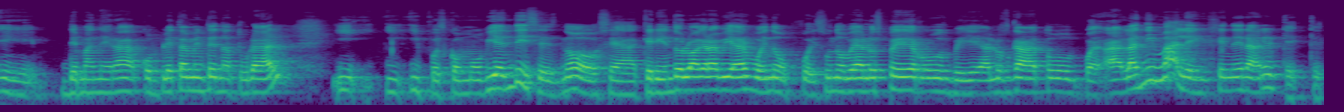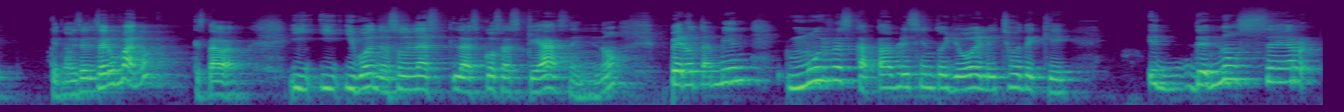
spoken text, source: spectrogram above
eh, de manera completamente natural y, y, pues como bien dices, ¿no? O sea, queriéndolo agraviar, bueno, pues uno ve a los perros, ve a los gatos, pues, al animal en general, que, que, que no es el ser humano que estaba. Y, bueno, son las, las, cosas que hacen, ¿no? Pero también muy rescatable siento yo el hecho de que, eh, de no ser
